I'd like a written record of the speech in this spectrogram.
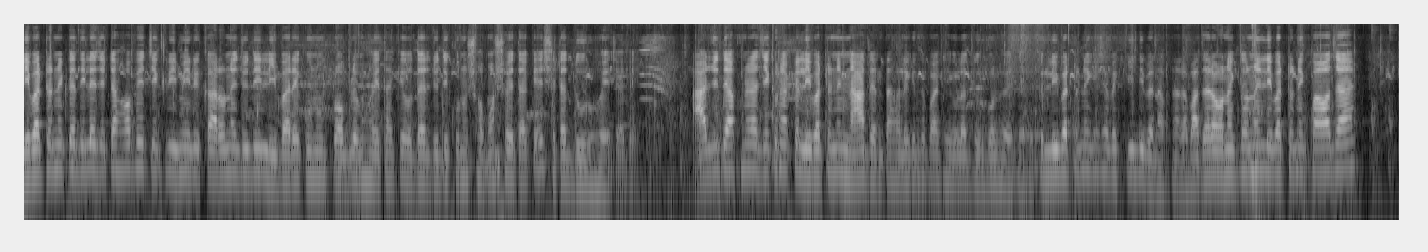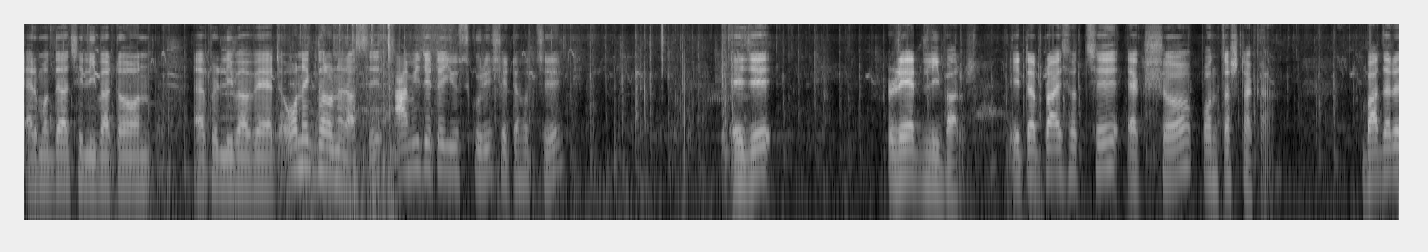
লিভার টনিকটা দিলে যেটা হবে যে, কৃমির কারণে যদি লিভারে কোনো প্রবলেম হয়ে থাকে, ওদের যদি কোনো সমস্যা হয়ে থাকে, সেটা দূর হয়ে যাবে। আর যদি আপনারা যে কোনো একটা লিভার টনিক না দেন, তাহলে কিন্তু পাখিগুলো দুর্বল হয়ে যাবে। তো লিভার টনিক হিসেবে কী দিবেন আপনারা? বাজারে অনেক ধরনের লিভার টনিক পাওয়া যায়। এর মধ্যে আছে লিভাটন তারপরে লিভাভ্যাট অনেক ধরনের আছে। আমি যেটা ইউজ করি সেটা হচ্ছে এই যে রেড লিভার এটা প্রাইস হচ্ছে একশো পঞ্চাশ টাকা। বাজারে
